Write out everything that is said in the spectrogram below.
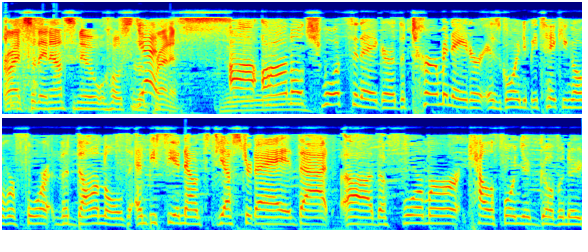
All right, so they announced a new host of The Yes. Apprentice. Uh, Arnold Schwarzenegger, the Terminator, is going to be taking over for the Donald. NBC announced yesterday that uh, the former California governor,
